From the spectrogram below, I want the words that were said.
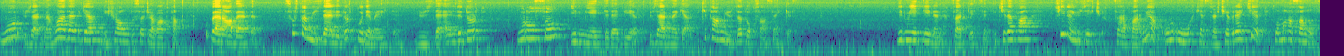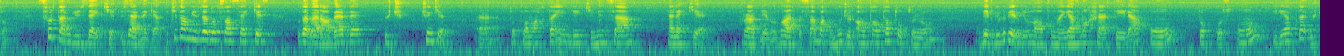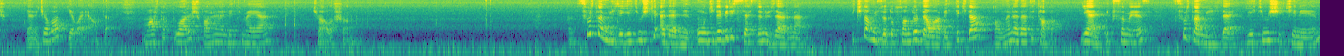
Vur üzərinə bu ədəd gəl, neçə alındısa cavab tap. Bu bərabərdir. 0,54 bu deməkdir. %54 vurulsun 27-də 1 üzərinə gəl. 2,98. 27 ilə ixtisar getsin 2 dəfə. 2 ilə 100-ə heç ixtisar aparmayaq, onu onluq kəsrə çevirək ki, toplamaq asan olsun. 0,2 üzərinə gəl. 2,98 bu da bərabərdir 3. Çünki ə, e, toplamaqda indi kiminsə hələ ki problemi vardısa, baxın bu cür alt-alta toplayın. Vergülü vergülün altından yazmaq şərti ilə 10, 9, 10, bir yadda 3. Yəni cavab G variantı. Amma artıq bunları şifahi həll etməyə çalışın. 0,72 ədədinin 12-də 1 hissəsinin üzərinə 2,94 əlavə etdikdə alınan ədədi tapın. Yəni, x-imiz 0,72-nin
